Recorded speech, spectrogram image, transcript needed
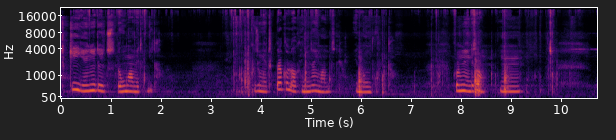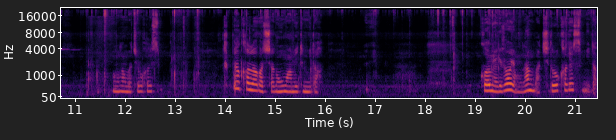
특히 얘네들이 진짜 너무 마음에 듭니다. 그 중에 특별 컬러가 굉장히 드네요. 얘는 너무 무겁다. 그러면 여기서 음, 영상 마치도록 하겠습니다. 특별 컬러가 진짜 너무 마음에 듭니다. 그럼 여기서 영상 마치도록 하겠습니다.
